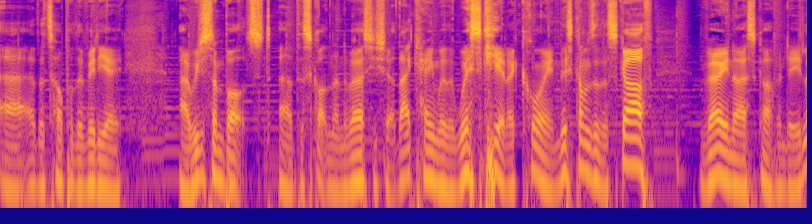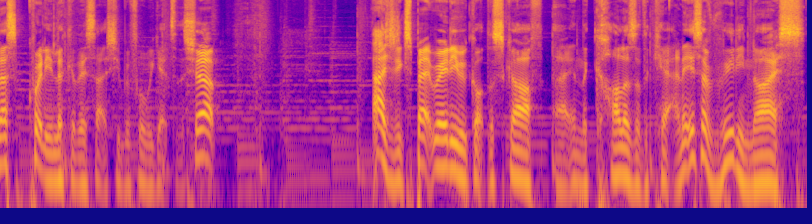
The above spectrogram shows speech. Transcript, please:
uh, at the top of the video. Uh, we just unboxed uh, the Scotland anniversary shirt. That came with a whiskey and a coin. This comes with a scarf. Very nice scarf indeed. Let's quickly look at this actually before we get to the shirt. As you'd expect, really, we've got the scarf uh, in the colours of the kit, and it is a really nice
